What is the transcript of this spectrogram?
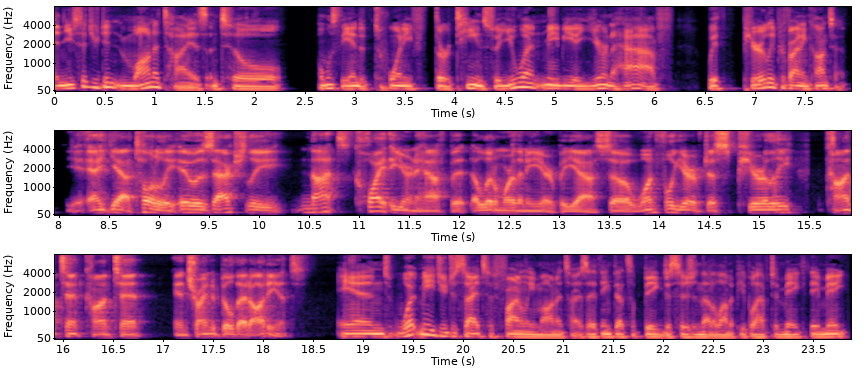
And you said you didn't monetize until almost the end of 2013. So you went maybe a year and a half with purely providing content. Yeah, yeah, totally. It was actually not quite a year and a half, but a little more than a year. But yeah, so one full year of just purely content, content, and trying to build that audience. And what made you decide to finally monetize? I think that's a big decision that a lot of people have to make. They may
